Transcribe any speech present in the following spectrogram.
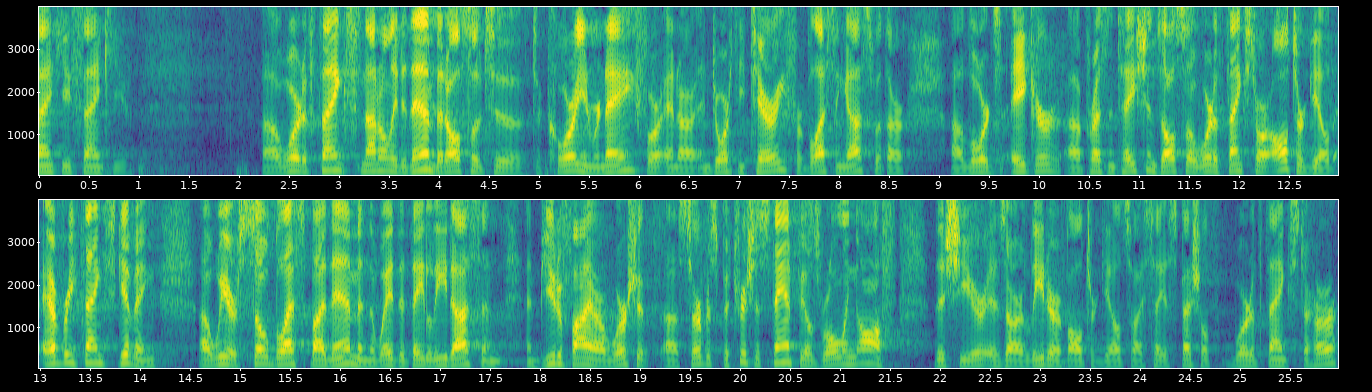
Thank you, thank you. A word of thanks not only to them, but also to, to Corey and Renee for, and, our, and Dorothy Terry for blessing us with our uh, Lord's Acre uh, presentations. Also, a word of thanks to our Altar Guild. Every Thanksgiving, uh, we are so blessed by them and the way that they lead us and, and beautify our worship uh, service. Patricia Stanfield's rolling off this year as our leader of Altar Guild, so I say a special word of thanks to her.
